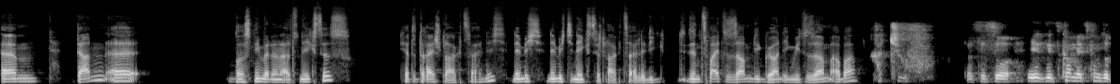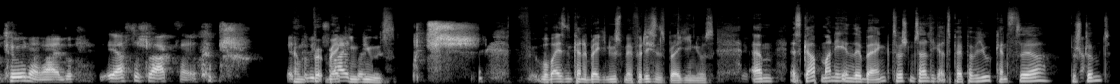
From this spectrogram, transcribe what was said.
Ähm, dann, äh, was nehmen wir dann als nächstes? Ich hatte drei Schlagzeilen, nicht? Nehme ich, nehme ich die nächste Schlagzeile. Die, die sind zwei zusammen, die gehören irgendwie zusammen, aber. Das ist so, jetzt jetzt kommen, jetzt kommen so Töne rein, so erste Schlagzeile. Jetzt ähm, kommt die Breaking zweite. News. Wobei es sind keine Breaking News mehr. Für dich sind es Breaking News. Ähm, es gab Money in the Bank zwischenzeitlich als Pay-Per-View. Kennst du ja bestimmt.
